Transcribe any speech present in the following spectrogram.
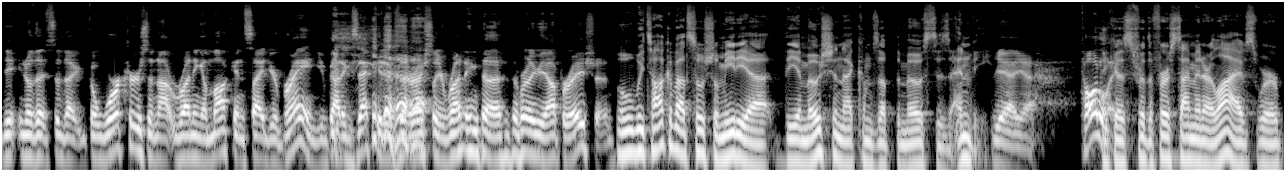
the you know the, so the, the workers are not running amok inside your brain. You've got executives that are actually running the, the running the operation. Well when we talk about social media the emotion that comes up the most is envy. Yeah yeah. Totally. Because for the first time in our lives we're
